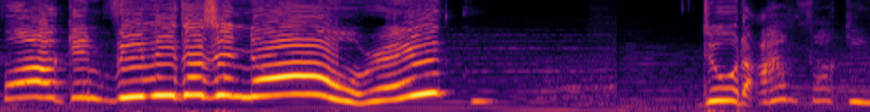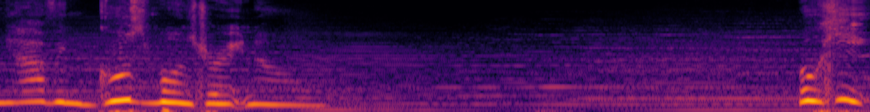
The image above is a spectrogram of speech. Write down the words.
Fucking Vivi doesn't know, right? Dude, I'm fucking having goosebumps right now. Oh, he...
